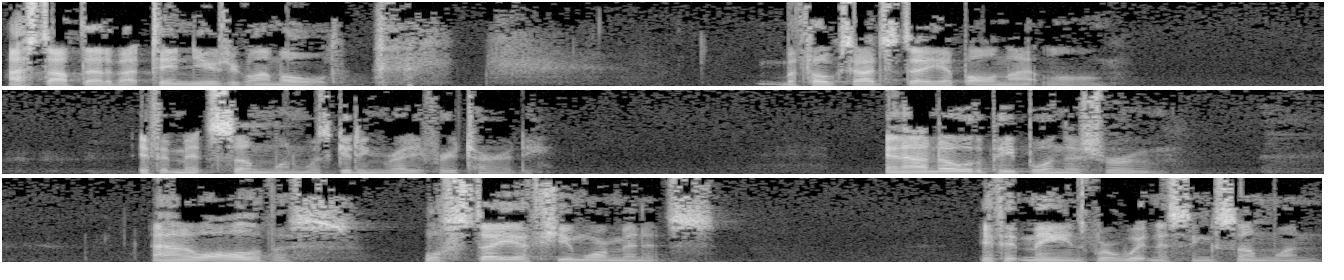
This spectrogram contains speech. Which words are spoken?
I stopped that about 10 years ago. I'm old. but folks, I'd stay up all night long if it meant someone was getting ready for eternity. And I know the people in this room, and I know all of us will stay a few more minutes if it means we're witnessing someone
